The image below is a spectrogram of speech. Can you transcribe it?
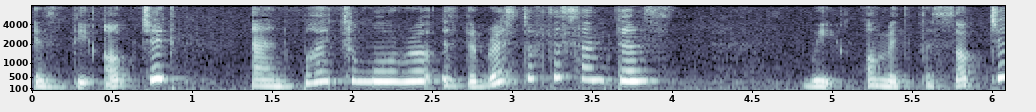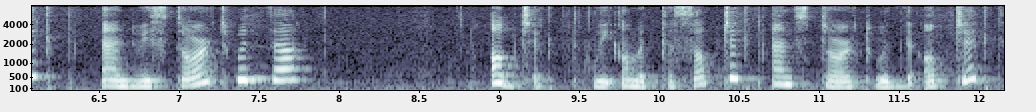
is the object, and by tomorrow is the rest of the sentence. We omit the subject and we start with the object. We omit the subject and start with the object.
